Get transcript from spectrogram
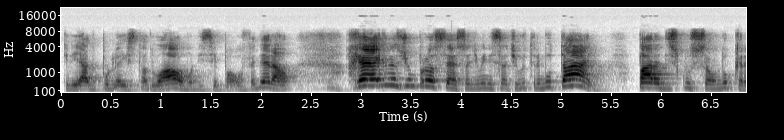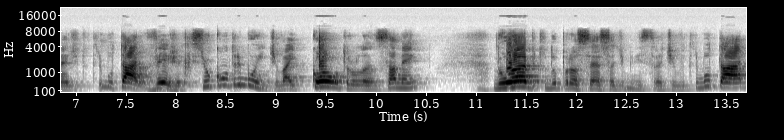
Criado por lei estadual, municipal ou federal, regras de um processo administrativo tributário para discussão do crédito tributário. Veja que se o contribuinte vai contra o lançamento, no âmbito do processo administrativo tributário,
